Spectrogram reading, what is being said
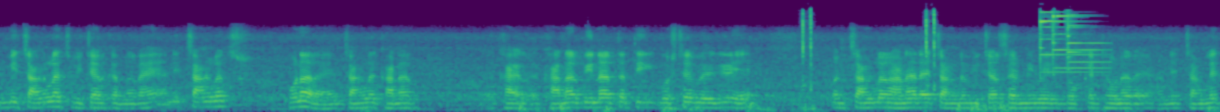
मी चांगलाच विचार करणार आहे आणि चांगलंच होणार आहे. चांगलं खाणार खा खाणार पिणार तर ती गोष्ट वेगळी आहे. पण चांगलं राहणार आहे चांगलं विचारसरणी डोक्यात ठेवणार आहे आणि चांगलेच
